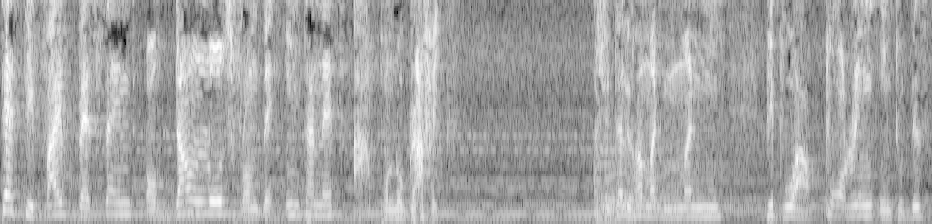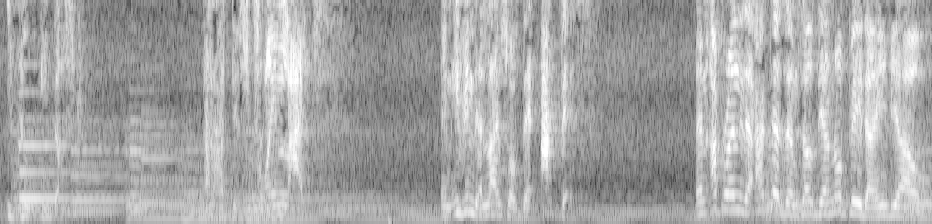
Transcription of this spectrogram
35% of downloads from the internet are pornographic. I should tell you how much money people are pouring into this evil industry that are destroying lives and even the lives of the actors. And apparently, the actors themselves they are not paid in India. Oh.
